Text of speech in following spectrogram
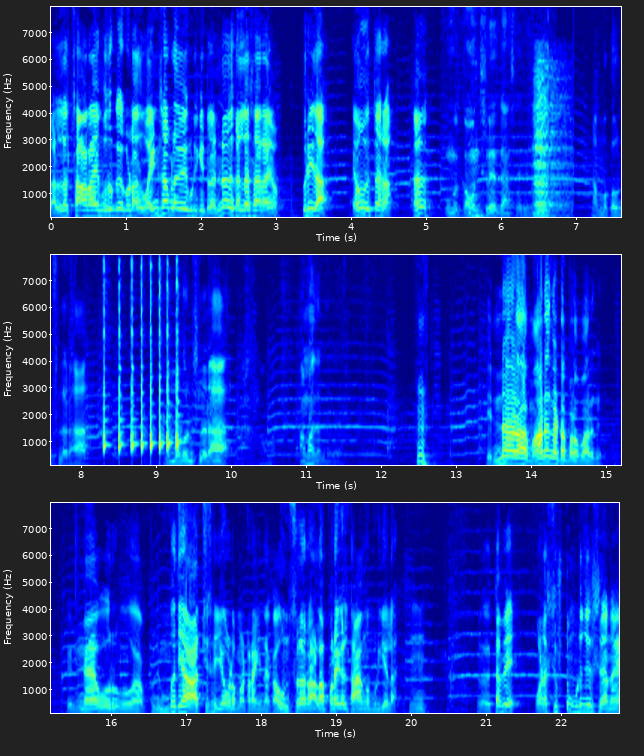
கள்ளச்சாராயம் இருக்கக்கூடாது. ஒயின் ஷாப்லவே குடிக்கட்டும். என்ன அது கள்ளச்சாராயம் புரியுதா? எவன் வித்தாரான் ஆ? உங்க கவுன்சிலர் தான் சார் நம்ம கவுன்சிலரா நம்ம கவுன்சிலரா ஆமா தலைவரே என்னடா மானங்கட்ட பழப்பா இருக்கு என்ன ஒரு நிம்மதியாக ஆட்சி செய்ய விட மாட்றாங்க. இந்த கவுன்சிலர் அலப்பறைகள் தாங்க முடியலை. ம்? தம்பி உனக்கு ஷிஃப்ட் முடிஞ்சிருச்சு தானே?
